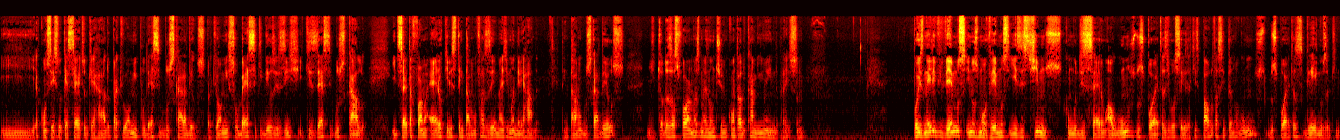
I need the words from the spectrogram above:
E a consciência do que é certo e do que é errado, para que o homem pudesse buscar a Deus, para que o homem soubesse que Deus existe e quisesse buscá-lo. E de certa forma era o que eles tentavam fazer, mas de maneira errada. Tentavam buscar Deus de todas as formas, mas não tinham encontrado caminho ainda para isso. Né? Pois nele vivemos e nos movemos e existimos, como disseram alguns dos poetas de vocês. Aqui Paulo está citando alguns dos poetas gregos aqui.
